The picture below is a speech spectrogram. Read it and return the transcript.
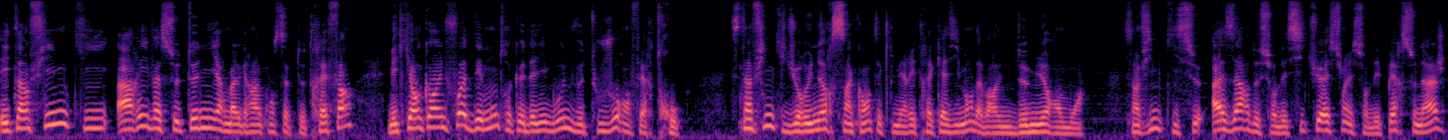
est un film qui arrive à se tenir malgré un concept très fin, mais qui encore une fois démontre que Danny Boone veut toujours en faire trop. C'est un film qui dure 1h50 et qui mériterait quasiment d'avoir une demi-heure en moins. C'est un film qui se hasarde sur des situations et sur des personnages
